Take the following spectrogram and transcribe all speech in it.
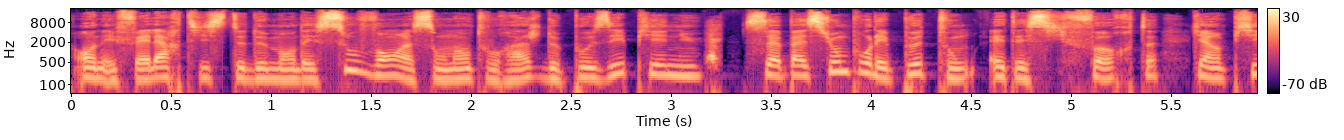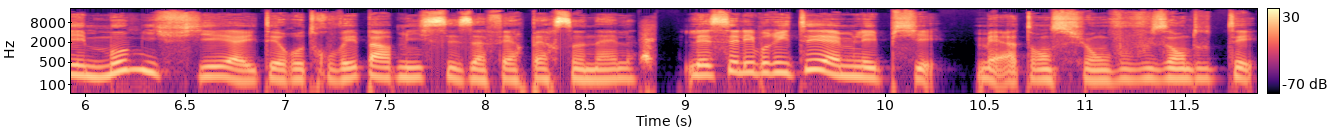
En effet, l'artiste demandait souvent à son entourage de poser pieds nus. Sa passion pour les petons était si forte qu'un pied momifié a été retrouvé parmi ses affaires personnelles. Les célébrités aiment les pieds, mais attention, vous vous en doutez,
